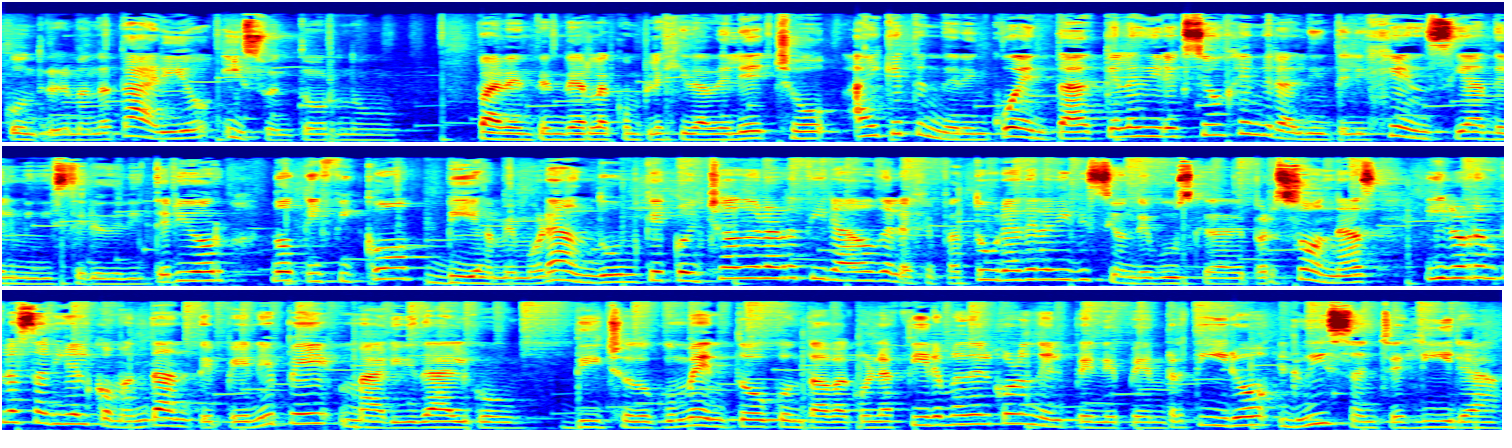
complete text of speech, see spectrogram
contra el mandatario y su entorno. Para entender la complejidad del hecho, hay que tener en cuenta que la Dirección General de Inteligencia del Ministerio del Interior notificó vía memorándum que Colchado era retirado de la jefatura de la División de Búsqueda de Personas y lo reemplazaría el comandante PNP Mario Hidalgo. Dicho documento contaba con la firma del coronel PNP en retiro Luis Sánchez Lira,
